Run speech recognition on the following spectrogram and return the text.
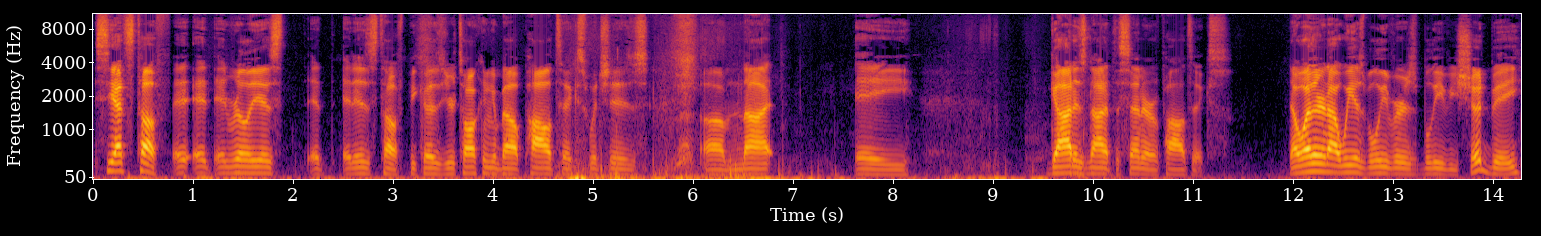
see, that's tough. It, it, it really is. It, it is tough because you're talking about politics, which is um, not a. God is not at the center of politics. Now, whether or not we as believers believe he should be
